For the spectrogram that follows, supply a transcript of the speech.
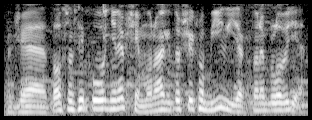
Takže toho jsem si původně nevšiml. Ono jak je to všechno bílý, tak to nebylo vidět.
